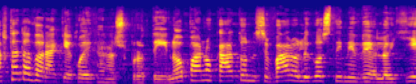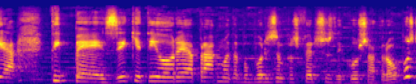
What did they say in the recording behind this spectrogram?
Αυτά τα δωράκια εγώ είχα να σου προτείνω. Πάνω κάτω να σε βάλω λίγο στην ιδεολογία τι παίζει και τι ωραία πράγματα που μπορείς να προσφέρεις στους δικούς σου ανθρώπους.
